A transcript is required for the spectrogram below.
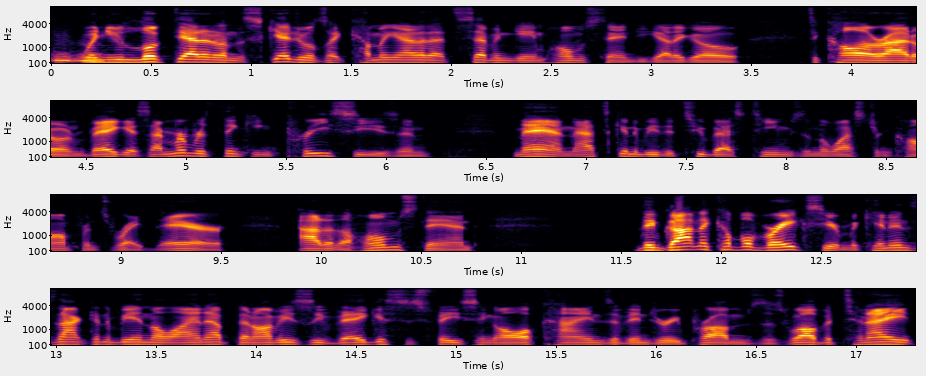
Mm-hmm. When you looked at it on the schedule, it's like coming out of that seven game homestand, you got to go to Colorado and Vegas. I remember thinking preseason, man, that's going to be the two best teams in the Western Conference right there out of the homestand. They've gotten a couple breaks here. MacKinnon's not going to be in the lineup, and obviously Vegas is facing all kinds of injury problems as well. But tonight,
